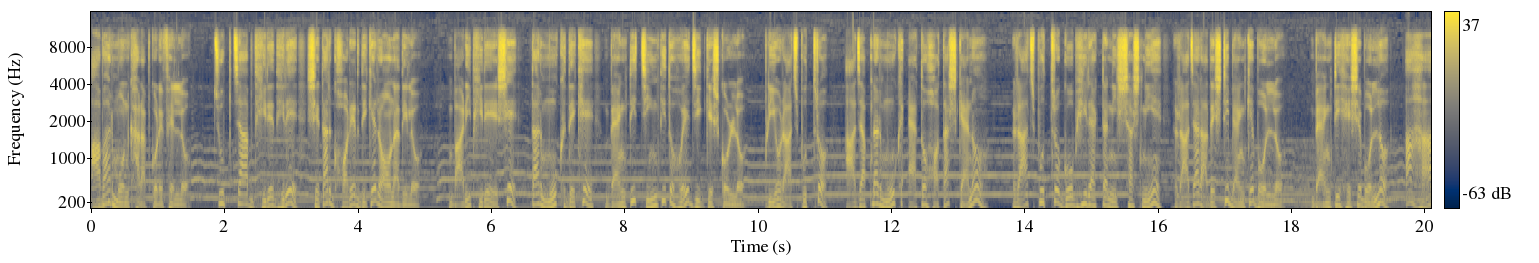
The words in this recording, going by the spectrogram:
আবার মন খারাপ করে ফেলল। চুপচাপ ধীরে ধীরে সে তার ঘরের দিকে রওনা দিল। বাড়ি ফিরে এসে তার মুখ দেখে ব্যাংকটি চিন্তিত হয়ে জিজ্ঞেস করল, প্রিয় রাজপুত্র আজ আপনার মুখ এত হতাশ কেন? রাজপুত্র গভীর একটা নিঃশ্বাস নিয়ে রাজার আদেশটি ব্যাংকে বলল। ব্যাংকটি হেসে বলল, আহা,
